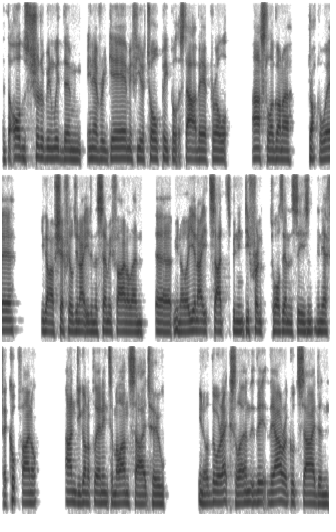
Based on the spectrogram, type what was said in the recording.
that the odds should have been with them in every game. If you'd have told people at the start of April, Arsenal are going to drop away, you're going to have Sheffield United in the semi final, and uh, you know, a United side that's been indifferent towards the end of the season in the FA Cup final. And you're going to play an Inter Milan side who, you know, they were excellent and they, they are a good side. And,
